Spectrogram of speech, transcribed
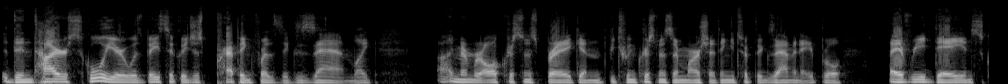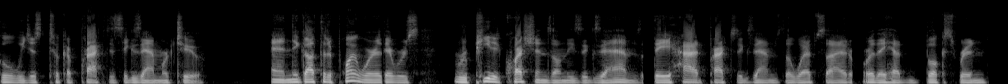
The entire school year was basically just prepping for this exam. Like I remember all Christmas break and between Christmas and March, I think you took the exam in April. Every day in school, we just took a practice exam or two. And it got to the point where there was repeated questions on these exams. They had practice exams, the website, or they had books written,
